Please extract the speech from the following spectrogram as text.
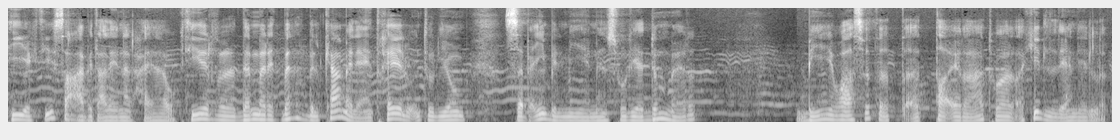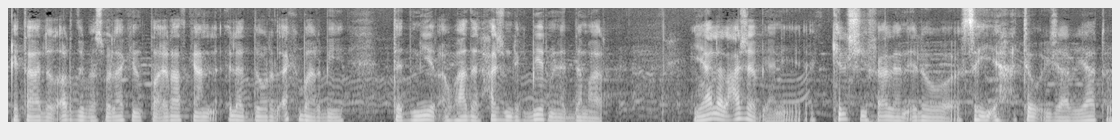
هي كتير صعبت علينا الحياة وكتير دمرت بلد بالكامل. يعني تخيلوا أنتم اليوم 70% من سوريا دمر بواسطة الطائرات وأكيد يعني القتال الأرضي بس ولكن الطائرات كان لها الدور الأكبر بتدمير أو هذا الحجم الكبير من الدمار. يا للعجب يعني كل شيء فعلا له سيئاته وإيجابياته.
